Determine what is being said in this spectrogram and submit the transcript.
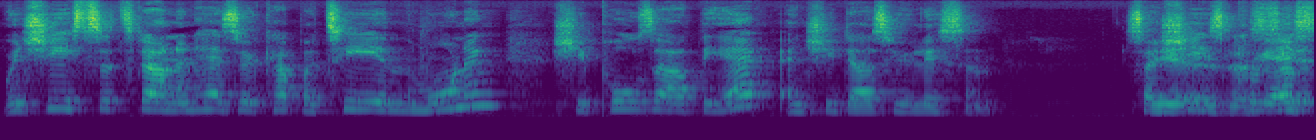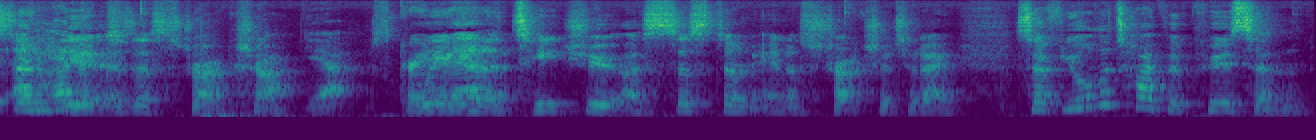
when she sits down and has her cup of tea in the morning, she pulls out the app and she does her lesson. So There she's a created a system, habit. There is a structure. yeah, it's We're going to teach you a system and a structure today. So, if you're the type of person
